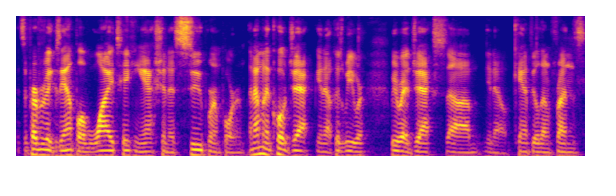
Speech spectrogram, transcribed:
it's a perfect example of why taking action is super important. And I'm going to quote Jack, you know, because we were we were at Jack's, um, you know, Canfield and Friends.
